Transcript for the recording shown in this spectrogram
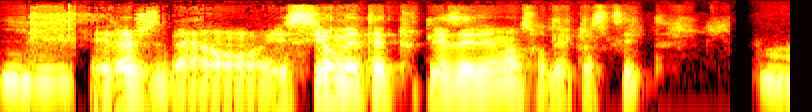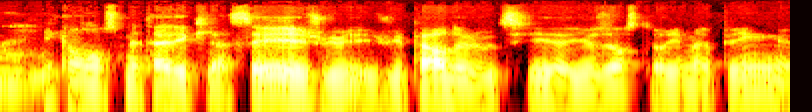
Mhm. Et là, je dis, ben, et si on mettait tous les éléments sur des post-it? Et qu'on se mettait à les classer, et je lui, je lui parle de l'outil euh, User Story Mapping,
